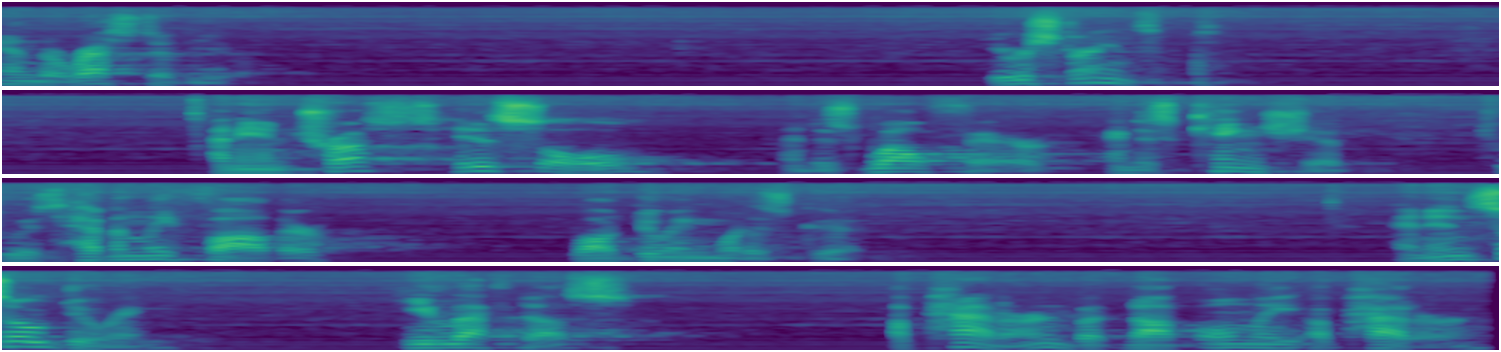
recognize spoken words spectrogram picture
and the rest of you. He restrains it. And he entrusts his soul and his welfare and his kingship to his heavenly Father while doing what is good. And in so doing, he left us a pattern, but not only a pattern,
